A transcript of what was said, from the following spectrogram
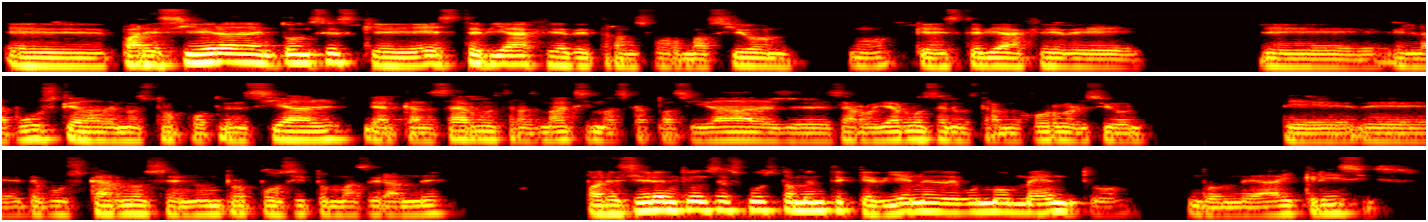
eh, pareciera entonces que este viaje de transformación, ¿no? Que este viaje de, de, en la búsqueda de nuestro potencial, de alcanzar nuestras máximas capacidades, de desarrollarnos en nuestra mejor versión, de, buscarnos en un propósito más grande, Pareciera entonces justamente que viene de un momento donde hay crisis,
